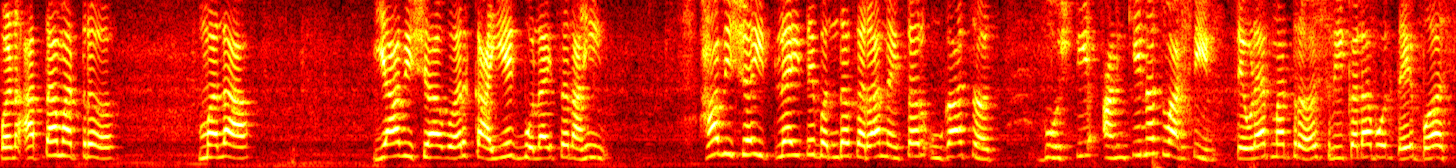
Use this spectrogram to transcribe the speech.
पण आता मात्र मला या विषयावर काही एक बोलायचं नाही. हा विषय इथल्या इथे बंद करा नाहीतर उगाचच गोष्टी आणखीनच वाढतील. तेवढ्यात मात्र श्रीकला बोलते बस.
